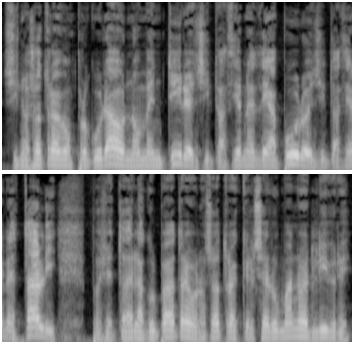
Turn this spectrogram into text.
Si nosotros hemos procurado no mentir en situaciones de apuro, en situaciones tal, y pues entonces la culpa la tenemos nosotros, es que el ser humano es libre.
